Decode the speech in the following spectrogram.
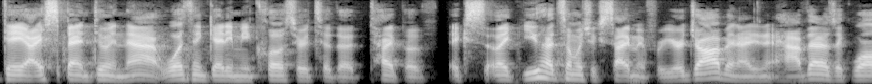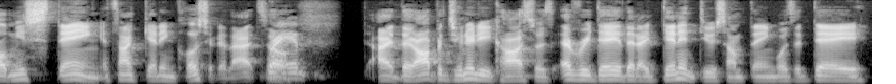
day I spent doing that wasn't getting me closer to the type of ex- like you had so much excitement for your job, and I didn't have that. I was like, well, me staying, it's not getting closer to that. So right? I, the opportunity cost was every day that I didn't do something was a day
